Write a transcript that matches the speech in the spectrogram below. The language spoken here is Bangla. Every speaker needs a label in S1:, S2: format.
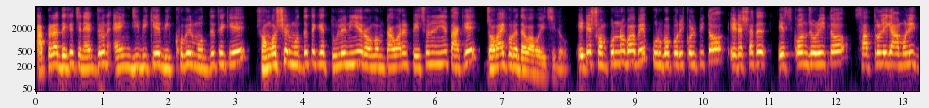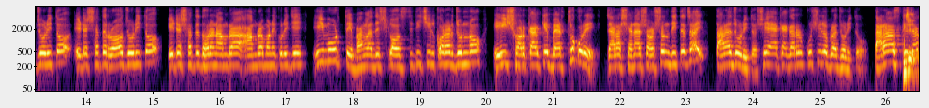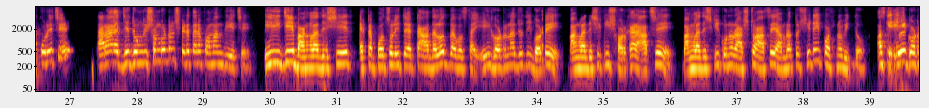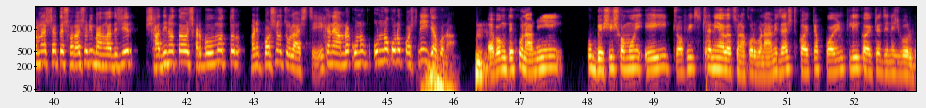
S1: আপনারা দেখেছেন একজন আইনজীবীকে বিক্ষোভের মধ্যে থেকে সংঘর্ষের মধ্যে থেকে তুলে নিয়ে রঙ্গম টাওয়ারের পেছনে নিয়ে তাকে জবাই করে দেওয়া হয়েছিল। এটা সম্পূর্ণভাবে পূর্ব পরিকল্পিত এটার সাথে ইসকন জড়িত ছাত্রলীগ আমলিক জড়িত এটার সাথে র জড়িত এটার সাথে ধরেন আমরা আমরা মনে করি যে এই মুহূর্তে বাংলাদেশকে অস্থিতিশীল করার জন্য এই সরকারকে ব্যর্থ করে যারা সেনা শাসন দিতে চায় তারা জড়িত। সে এক এগারোর কুশীলবরা জড়িত। তারা আজকে যা করেছে তারা যে জঙ্গি সংগঠন সেটা তারা প্রমাণ দিয়েছে। এই যে বাংলাদেশের একটা প্রচলিত একটা আদালত ব্যবস্থায় এই ঘটনা যদি ঘটে বাংলাদেশে কি সরকার আছে? বাংলাদেশ কি কোনো রাষ্ট্র আছে? আমরা তো সেটাই প্রশ্নবিদ্ধ। আজকে এই ঘটনার সাথে সরাসরি বাংলাদেশের স্বাধীনতা ও সার্বভৌমত্বর মানে প্রশ্ন চলে আসছে। এখানে আমরা কোনো অন্য কোনো প্রশ্নেই যাব না। এবং দেখুন আমি খুব বেশি সময় এই টপিকসটা নিয়ে আলোচনা করব না। আমি জাস্ট কয়েকটা পয়েন্টলি কয়েকটা জিনিস বলব।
